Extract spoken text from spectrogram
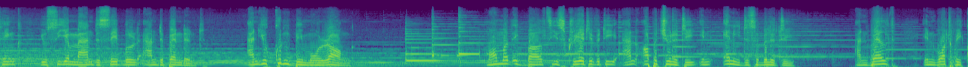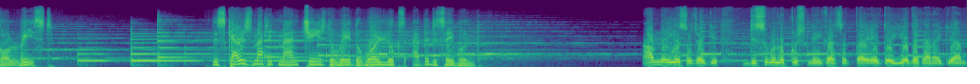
think you see a man disabled and dependent. And you couldn't be more wrong. Muhammad Iqbal sees creativity and opportunity in any disability, and wealth in what we call waste. This charismatic man changed the way the world looks at the disabled. हमने ये सोचा कि डिसेबल लोग कुछ नहीं कर सकता है एक तो ये दिखाना है कि हम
